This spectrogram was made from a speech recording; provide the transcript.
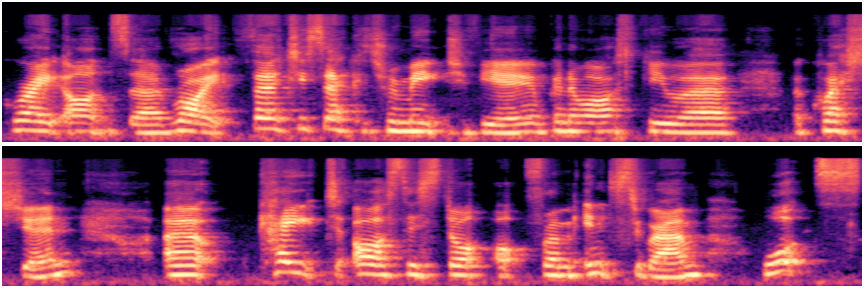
Great answer. Right. 30 seconds from each of you. I'm going to ask you a, a question. Uh, Kate asked this from Instagram. What's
